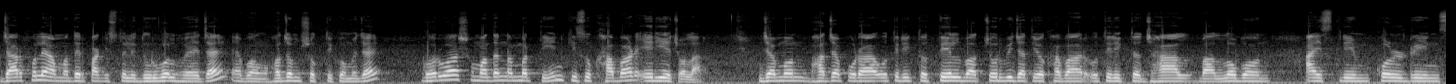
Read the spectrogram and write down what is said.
যার ফলে আমাদের পাকিস্থলী দুর্বল হয়ে যায় এবং হজম শক্তি কমে যায়। ঘরোয়া সমাধান নাম্বার তিন, কিছু খাবার এড়িয়ে চলা। যেমন, ভাজা পোড়া, অতিরিক্ত তেল বা চর্বি জাতীয় খাবার, অতিরিক্ত ঝাল বা লবণ ice cream cold drinks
